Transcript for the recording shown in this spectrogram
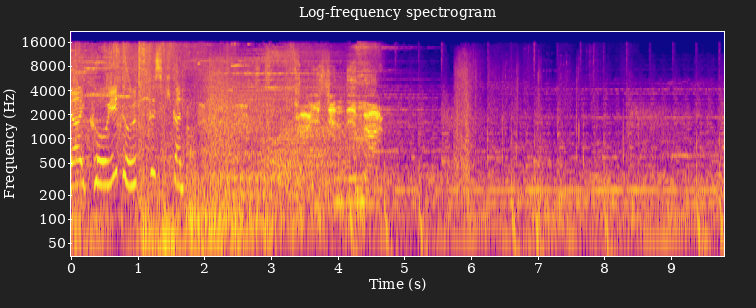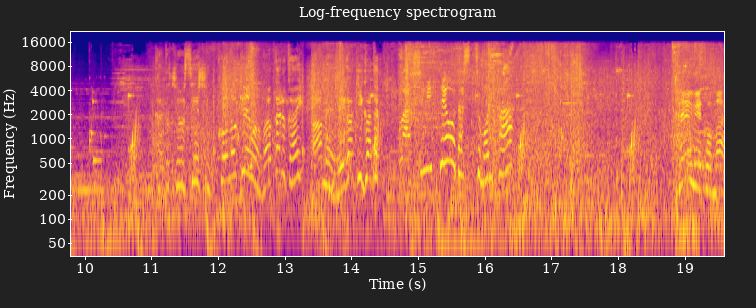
来光意と美しきか形は精神この剣はわかるかい？雨描き型。わしに手を出すつもりか？天へと前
